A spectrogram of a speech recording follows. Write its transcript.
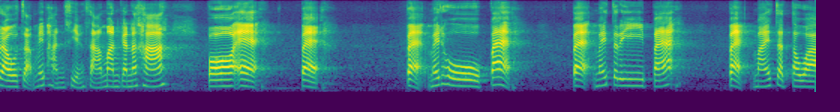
เราจะไม่ผันเสียงสามัญกันนะคะ ปอแอะแปะ แปะไม่โท แปะ แปะไม่ตรี แปะ แปะไม้จัตวา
